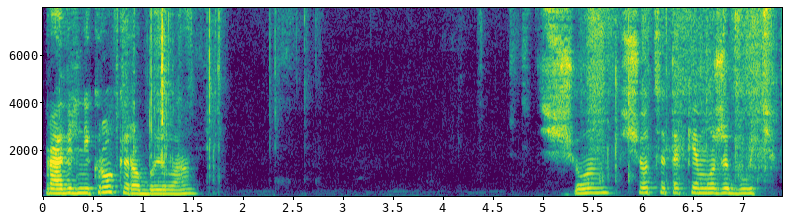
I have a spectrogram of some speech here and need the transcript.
правильні кроки робила. Що, що це таке може бути?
